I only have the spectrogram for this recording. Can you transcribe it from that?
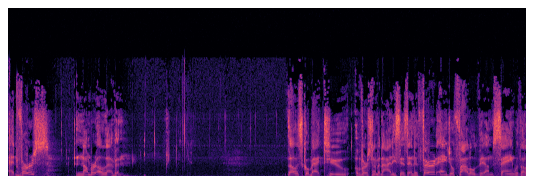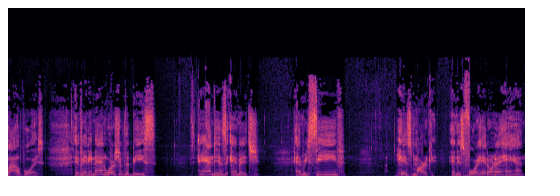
At verse number 11, now let's go back to verse number 9. He says, And the third angel followed them, saying with a loud voice, If any man worship the beast and his image, and receive his mark in his forehead or in his hand,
